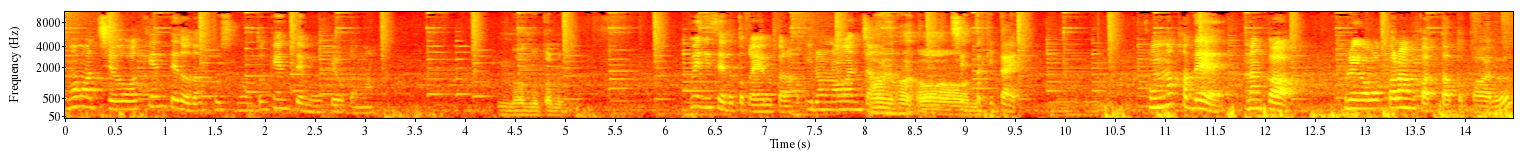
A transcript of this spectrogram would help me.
うママ千代は検定とダックスフォント検定も受けようかな。何のために？メディセルとかやるからいろんなワンちゃん知っときたい。この中でなんかこれが分からんかったとかある？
